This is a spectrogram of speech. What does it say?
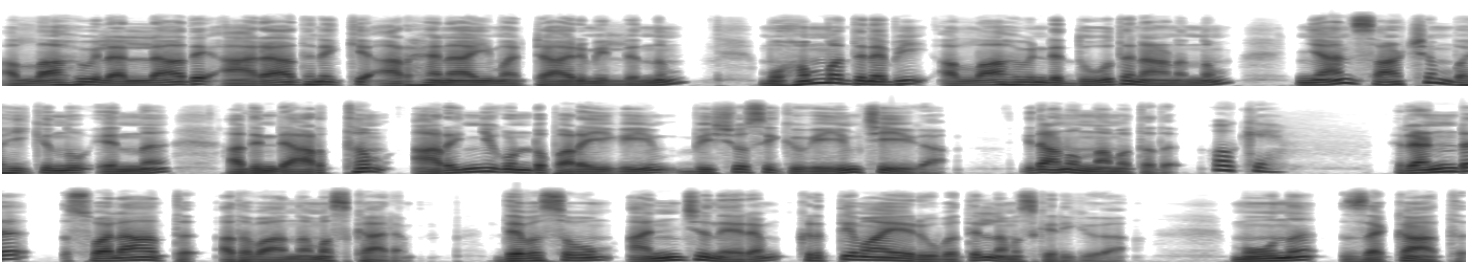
അല്ലാഹുവിലല്ലാതെ ആരാധനയ്ക്ക് അർഹനായി മറ്റാരുമില്ലെന്നും മുഹമ്മദ് നബി അള്ളാഹുവിന്റെ ദൂതനാണെന്നും ഞാൻ സാക്ഷ്യം വഹിക്കുന്നു എന്ന് അതിന്റെ അർത്ഥം അറിഞ്ഞുകൊണ്ട് പറയുകയും വിശ്വസിക്കുകയും ചെയ്യുക. ഇതാണ് ഒന്നാമത്തത്. ഓക്കെ. രണ്ട് സ്വലാത്ത് അഥവാ നമസ്കാരം. ദിവസവും അഞ്ചു നേരം കൃത്യമായ രൂപത്തിൽ നമസ്കരിക്കുക. മൂന്ന് ജക്കാത്ത്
